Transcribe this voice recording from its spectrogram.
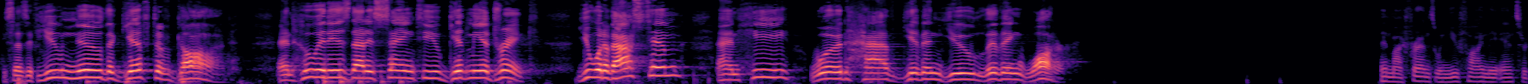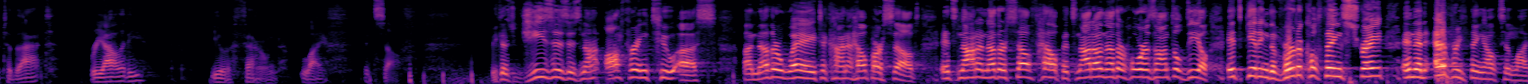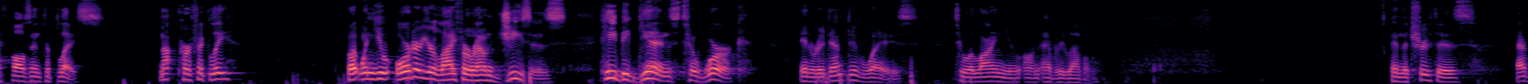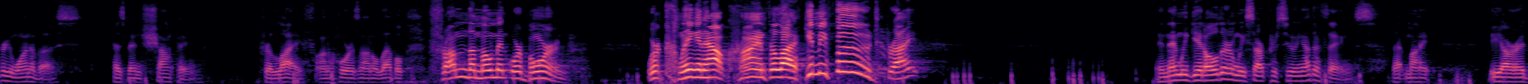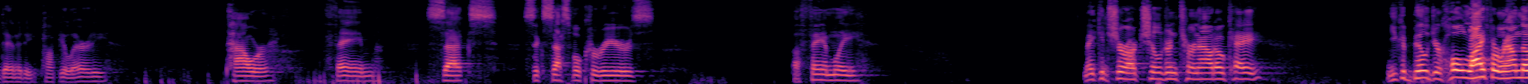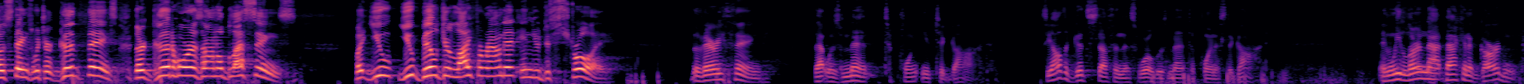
He says, If you knew the gift of God and who it is that is saying to you, Give me a drink, you would have asked him, and he would have given you living water. And my friends, when you find the answer to that reality, you have found life itself. Because Jesus is not offering to us another way to kind of help ourselves. It's not another self help. It's not another horizontal deal. It's getting the vertical things straight, and then everything else in life falls into place. Not perfectly, but when you order your life around Jesus, He begins to work in redemptive ways to align you on every level. And the truth is, every one of us has been shopping for life on a horizontal level. From the moment we're born, we're clinging out, crying for life. Give me food, right? And then we get older and we start pursuing other things that might be our identity popularity, power, fame, sex, successful careers, a family, making sure our children turn out okay, You could build your whole life around those things, which are good things. They're good horizontal blessings. But you, you build your life around it and you destroy the very thing that was meant to point you to God. See, all the good stuff in this world was meant to point us to God. And we learned that back in a garden,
